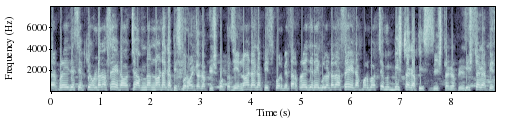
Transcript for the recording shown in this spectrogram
তারপরে এই যে সেফটি হোল্ডার আছে এটা হচ্ছে আপনার নয় টাকা পিস পড়বে। নয় টাকা পিস পড়তেছে। জি নয় টাকা পিস পড়বে। তারপরে এই যে রেগুলেটর আছে এটা পড়বে হচ্ছে বিশ টাকা পিস বিশ টাকা পিস বিশ টাকা পিস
